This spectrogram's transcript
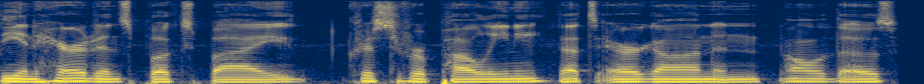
the Inheritance books by Christopher Paolini. That's Eragon and all of those.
